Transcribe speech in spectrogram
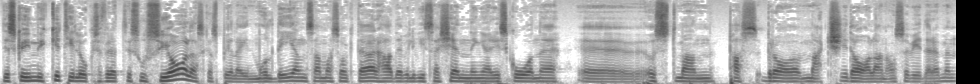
det ska ju mycket till också för att det sociala ska spela in. Moldén, samma sak där, hade väl vissa känningar i Skåne. Eh, Östman, pass, bra match i Dalarna och så vidare. Men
